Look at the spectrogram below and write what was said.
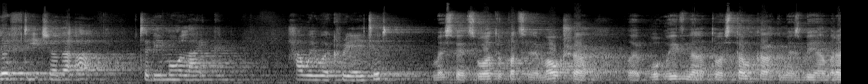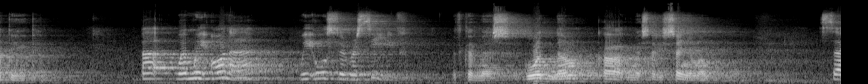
lift each other up to be more like how we were created. Mēs viens otru paceļam augšā, lai līdzinātos tam, kāda mēs bijām radīti. But when we honor, we also receive. Bet, kad mēs godinam, kādu mēs arī saņemam, So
